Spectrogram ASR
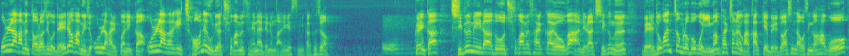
올라가면 떨어지고 내려가면 이제 올라갈 거니까 올라가기 전에 우리가 추가 매수를 해놔야 되는 거 아니겠습니까? 그죠? 예. 그러니까 지금이라도 추가 매수할까요가 아니라 지금은 매도 관점으로 보고 2만 8천 원에 가깝게 매도하신다고 생각하고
